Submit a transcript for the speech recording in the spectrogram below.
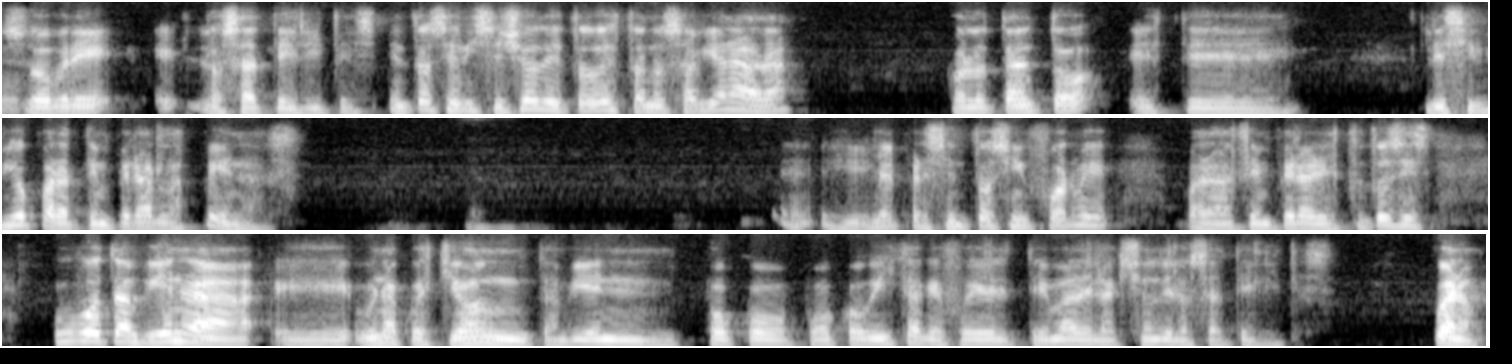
sobre los satélites. Entonces dice, yo de todo esto no sabía nada, por lo tanto, este, le sirvió para temperar las penas y él presentó su informe para temperar esto. Entonces, hubo también eh, una, cuestión también poco, poco vista, que fue el tema de la acción de los satélites. Bueno,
